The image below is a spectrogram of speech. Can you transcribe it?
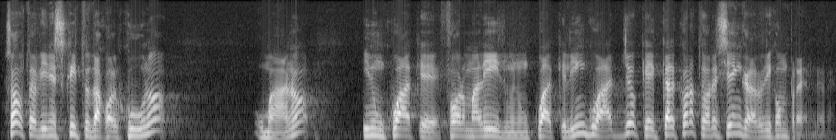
Software viene scritto da qualcuno, umano in un qualche formalismo, in un qualche linguaggio che il calcolatore sia in grado di comprendere.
